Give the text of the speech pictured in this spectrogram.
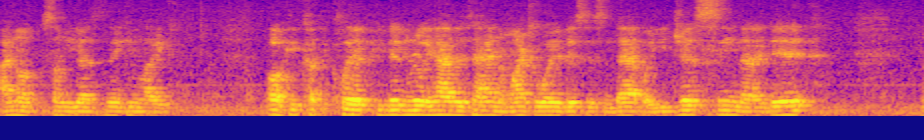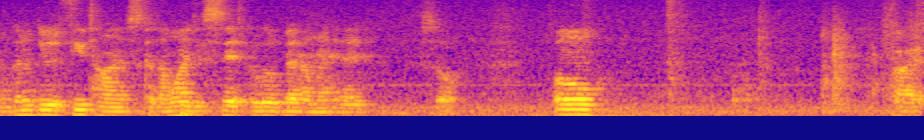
i know some of you guys thinking like oh, he cut the clip, he didn't really have his hat in the microwave, this, this, and that, but you just seen that I did it. I'm gonna do it a few times because I want it to sit a little better on my head. So, boom. Alright,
